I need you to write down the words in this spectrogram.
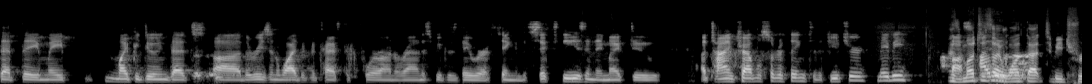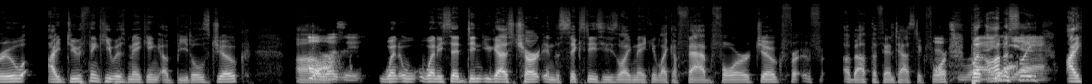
that they may might be doing. That uh, the reason why the Fantastic Four aren't around is because they were a thing in the '60s, and they might do a time travel sort of thing to the future, maybe. As awesome. much as I, I want that to be true, I do think he was making a Beatles joke uh, oh, was he? When when he said, "Didn't you guys chart in the '60s?" He's like making like a Fab Four joke for, for about the Fantastic Four. Right, but honestly, yeah. I,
